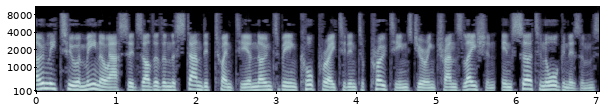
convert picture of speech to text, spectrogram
Only two amino acids other than the standard 20 are known to be incorporated into proteins during translation. In certain organisms,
